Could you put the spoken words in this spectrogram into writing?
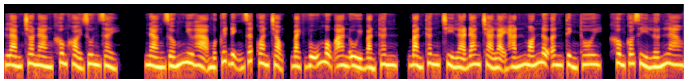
Làm cho nàng không khỏi run rẩy. Nàng giống như hạ một quyết định rất quan trọng, Bạch Vũ Mộng an ủi bản thân, bản thân chỉ là đang trả lại hắn món nợ ân tình thôi, không có gì lớn lao.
